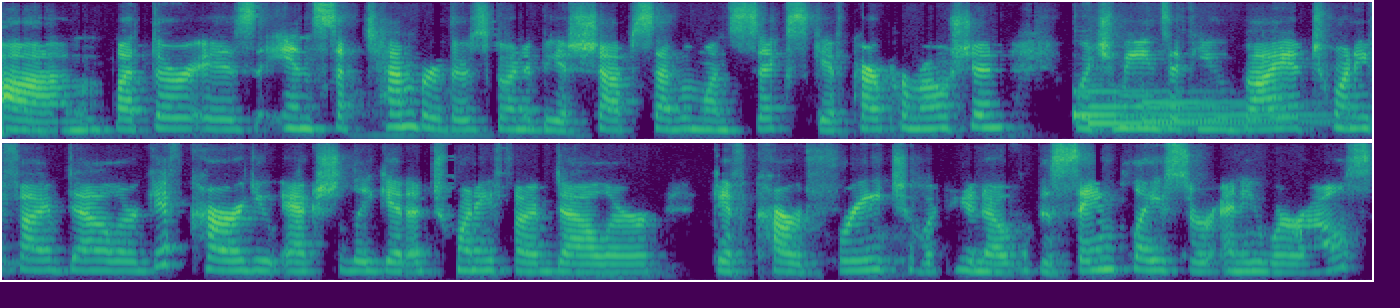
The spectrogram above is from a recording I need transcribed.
Um, but there is, in September, there's going to be a Shop 716 gift card promotion, which means if you buy a $25 gift card, you actually get a $25 gift card free to, you know, the same place or anywhere else.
